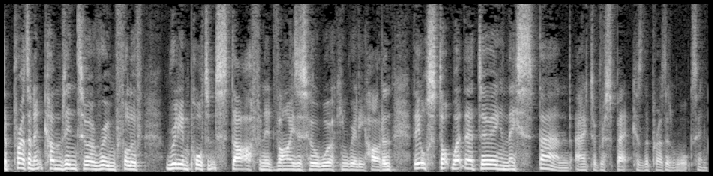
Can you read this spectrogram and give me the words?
The president comes into a room full of really important staff and advisors who are working really hard, and they all stop what they're doing and they stand out of respect as the president walks in.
